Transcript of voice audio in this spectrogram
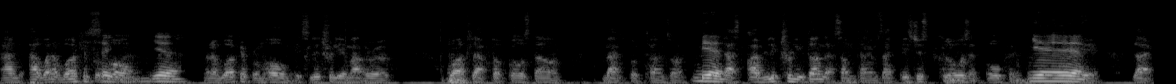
And uh, when I'm working from Sick, home, man. Yeah. when I'm working from home, it's literally a matter of work laptop goes down, MacBook turns on. yeah, That's I've literally done that sometimes. Like it's just close and open. yeah, yeah, yeah. Yeah, like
